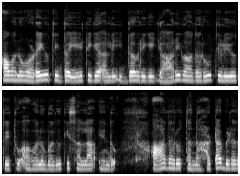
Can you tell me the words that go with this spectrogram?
ಅವನು ಒಡೆಯುತ್ತಿದ್ದ ಏಟಿಗೆ ಅಲ್ಲಿ ಇದ್ದವರಿಗೆ ಯಾರಿಗಾದರೂ ತಿಳಿಯುತ್ತಿತ್ತು, ಅವನು ಬದುಕಿಸಲ್ಲ ಎಂದು. ಆದರೂ ತನ್ನ ಹಠ ಬಿಡದ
